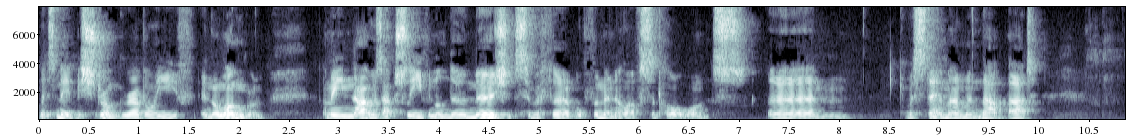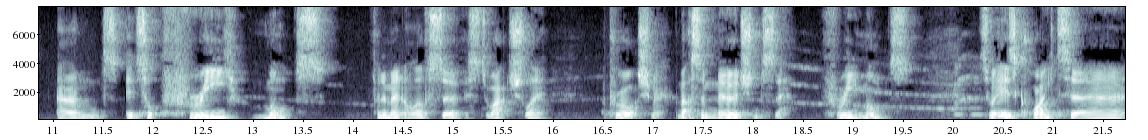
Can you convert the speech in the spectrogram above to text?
it's made me stronger, I believe, in the long run. I mean, I was actually even under emergency referral for mental health support once. Um, my state of mind went that bad. And it took three months for the mental health service to actually approach me. And that's emergency. Three months. So it is quite uh,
